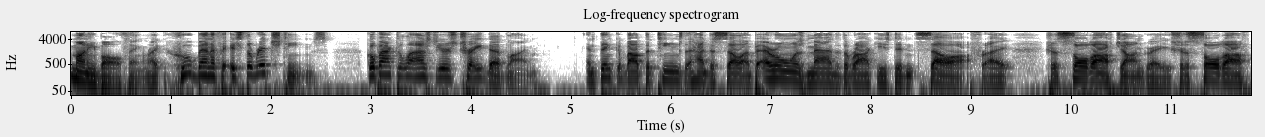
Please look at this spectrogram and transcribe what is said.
moneyball thing, right? Who benefit? It's the rich teams. Go back to last year's trade deadline and think about the teams that had to sell. Everyone was mad that the Rockies didn't sell off, right? Should have sold off Jon Gray. Should have sold off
